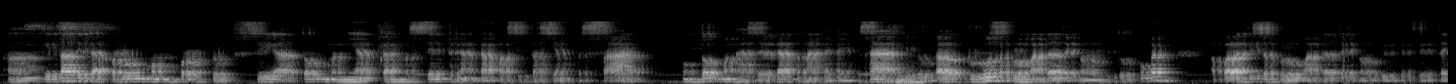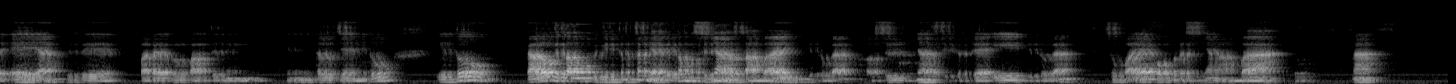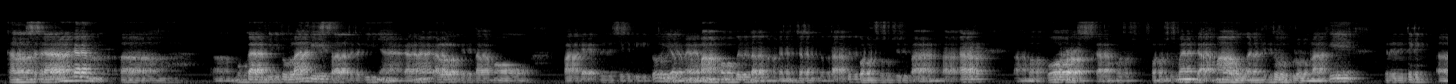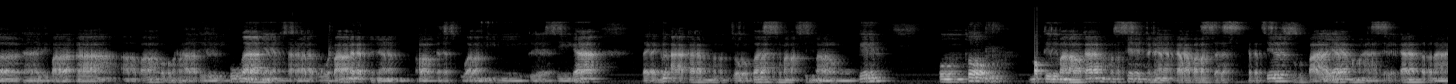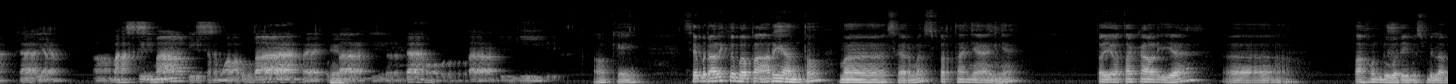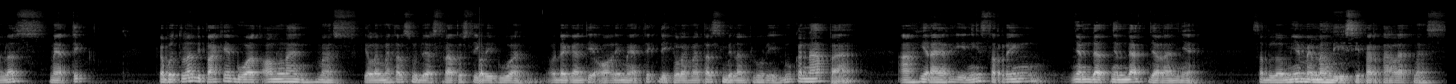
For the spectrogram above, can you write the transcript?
eh, kita tidak perlu memproduksi atau menyiapkan mesin dengan kapasitas yang besar untuk menghasilkan tenaga yang besar gitu. Kalau dulu sebelum ada teknologi turbo kan apalagi sebelum ada teknologi VVTE ya, variable tuning intelligent itu itu kalau kita mau bikin kencang ya kita mesinnya harus tambahin gitu kan hasilnya harus digedein gitu kan supaya kompresinya nambah gitu. nah kalau sekarang kan uh, bukan itu lagi strateginya karena kalau kita mau pakai prinsip itu ya memang mobil dalam kencang tetapi konsumsi bahan bakar tambah boros karena konsumen nggak mau kan itu belum lagi kritik uh, dari para apa pemerhati lingkungan yang sangat banget dengan gas buang ini gitu ya sehingga teknik akan mencoba semaksimal mungkin untuk mengoptimalkan mesin dengan kapasitas kecil supaya menghasilkan tenaga yang uh, maksimal di semua putaran baik putaran yeah. di rendah maupun putaran tinggi. Gitu. Oke, saya beralih ke Bapak Arianto, Mas Hermas. Pertanyaannya, Toyota Calya uh, tahun 2019 Matic kebetulan dipakai buat online mas. Kilometer sudah 103 ribuan. Udah ganti oli Matic di kilometer 90 ribu. Kenapa akhir-akhir ini sering nyendat-nyendat jalannya? Sebelumnya memang diisi pertalite mas.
